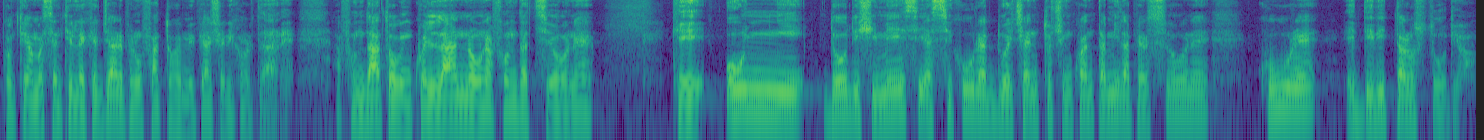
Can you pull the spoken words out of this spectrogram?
continuiamo a sentirlo echeggiare per un fatto che mi piace ricordare. Ha fondato in quell'anno una fondazione che ogni 12 mesi assicura a 250.000 persone cure e diritto allo studio.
